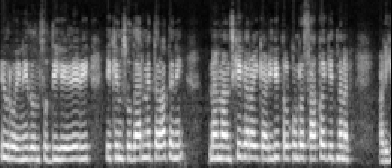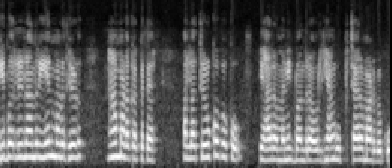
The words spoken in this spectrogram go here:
ಇವರು ಇನ್ನಿದೊಂದು ಸುದ್ದಿ ಹೇಳಿ ಈಕಿನ ಸುಧಾರಣೆ ತಳತೇನೆ. ನಾನು ಅಂಜಿಕೆಗಾರ ಈಕೆ ಅಡುಗೆ ಕಲ್ಕೊಂಡ್ರೆ ಸಾಕಾಗಿತ್ತು ನನಗೆ. ಅಡುಗೆ ಬರಲಿಲ್ಲ ಅಂದ್ರೆ ಏನು ಮಾಡೋದು ಹೇಳು? ನಾ ಮಾಡೋಕ್ಕಾಗತ್ತೆ ಅಲ್ಲ ತಿಳ್ಕೊಬೇಕು. ಯಾರ ಮನೆಗೆ ಬಂದ್ರೆ ಅವ್ರಿಗೆ ಹೆಂಗೆ ಉಪಚಾರ ಮಾಡಬೇಕು?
